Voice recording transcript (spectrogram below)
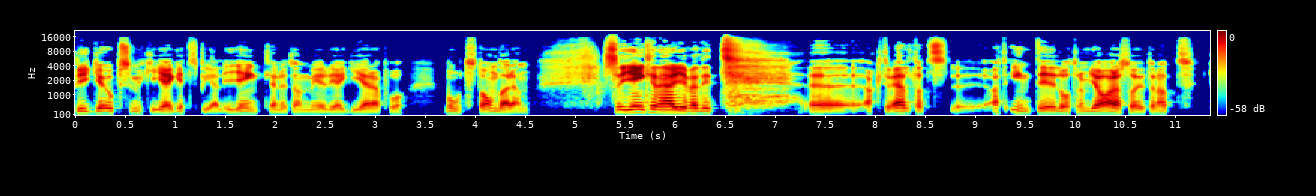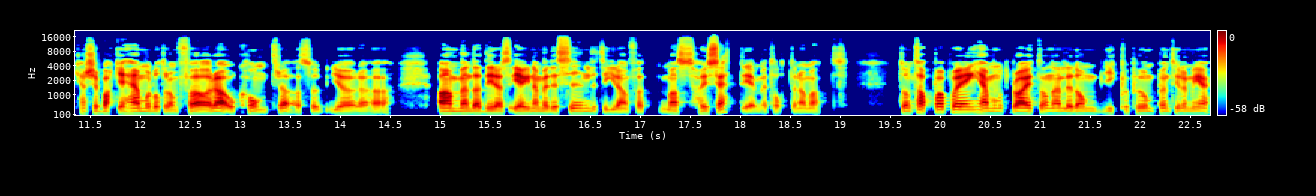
bygga upp så mycket eget spel egentligen utan mer reagera på motståndaren. Så egentligen är det ju väldigt eh, aktuellt att, eh, att inte låta dem göra så utan att kanske backa hem och låta dem föra och kontra, alltså göra, använda deras egna medicin lite grann för att man har ju sett det med Tottenham att de tappar poäng hemma mot Brighton, eller de gick på pumpen till och med.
